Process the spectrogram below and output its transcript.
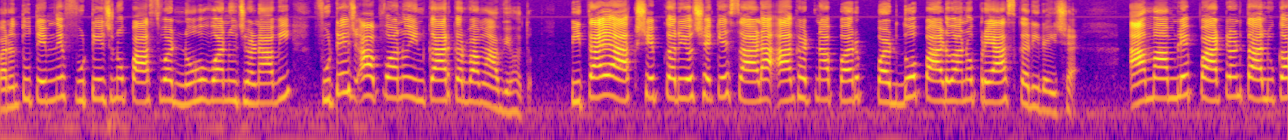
પરંતુ તેમને ફૂટેજનો પાસવર્ડ ન હોવાનું જણાવી ફૂટેજ આપવાનો ઇનકાર કરવામાં આવ્યો હતો. પિતાએ આક્ષેપ કર્યો છે કે શાળા આ ઘટના પર પડદો પાડવાનો પ્રયાસ કરી રહી છે. આ મામલે પાટણ તાલુકા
